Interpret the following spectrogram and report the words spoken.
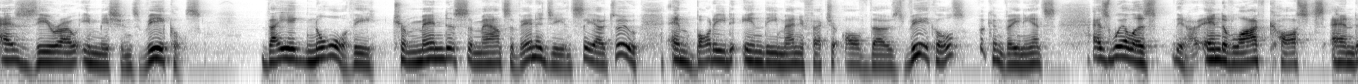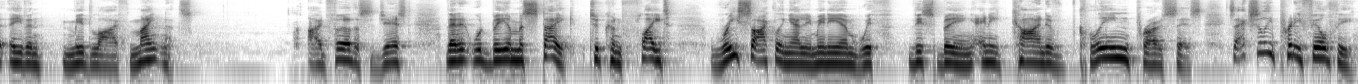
as zero emissions vehicles. They ignore the tremendous amounts of energy and CO2 embodied in the manufacture of those vehicles for convenience, as well as you know, end of life costs and even midlife maintenance. I'd further suggest that it would be a mistake to conflate recycling aluminium with this being any kind of clean process. It's actually pretty filthy.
